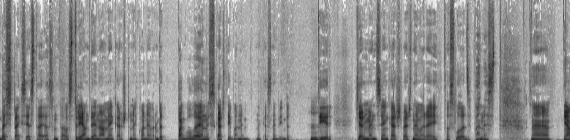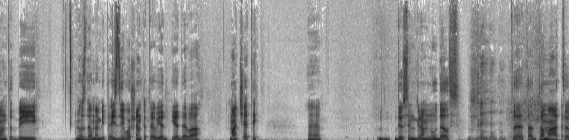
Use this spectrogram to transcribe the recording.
bezspēks iestājās, un tā uz trijām dienām vienkārši tu neko nevar. Bet pagulēja, un viss kārtībā, ne, nekas nebija. Bet Mhm. tīri ķermenis vienkārši vairs nevarēja to slodzi panest. Uh, jā, un tad bija, nu, uzdevumiem bija tā izdzīvošana, ka tev ied, iedeva mačeti, uh, 200 gramu nūdeles, tā- tādu tomātu,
